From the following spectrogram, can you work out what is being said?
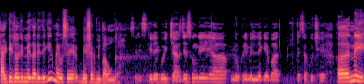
पार्टी जो ज़िम्मेदारी देगी मैं उसे बेशक निभाऊँगा। सर इसके लिए कोई चार्जेस होंगे या नौकरी मिलने के बाद ऐसा कुछ है? अ, नहीं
